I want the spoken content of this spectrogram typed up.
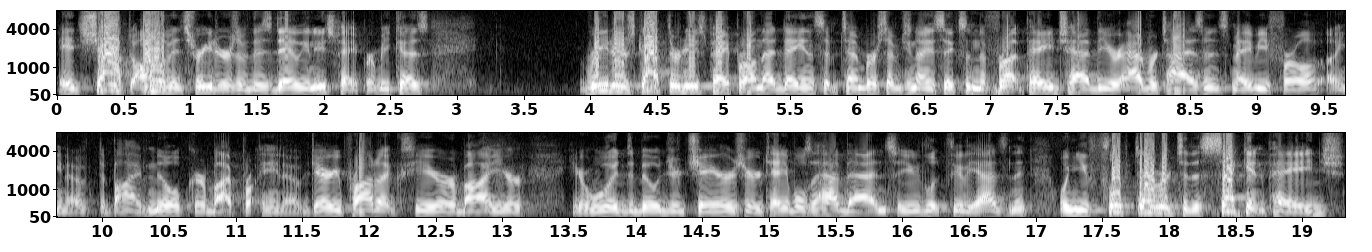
It shocked all of its readers of this daily newspaper because readers got their newspaper on that day in September 1796, and the front page had your advertisements, maybe for uh, you know to buy milk or buy you know dairy products here or buy your your wood to build your chairs, or your tables. I had that, and so you look through the ads, and then when you flipped over to the second page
